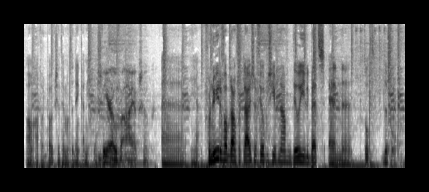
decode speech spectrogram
ap- apropos. Ik zit helemaal te denken aan die fles. Weer over Ajax ook. Eh, ja. Voor nu in ieder geval bedankt voor het luisteren. Veel plezier vanavond. Deel jullie bets. En tot de volgende.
